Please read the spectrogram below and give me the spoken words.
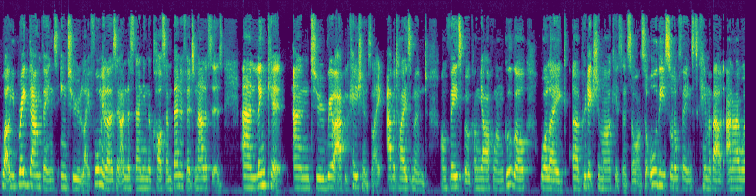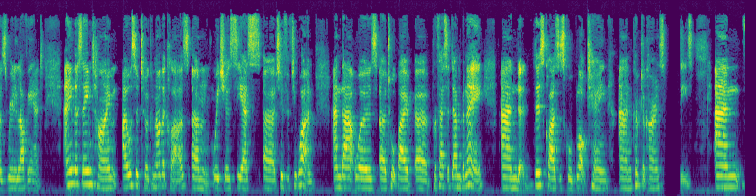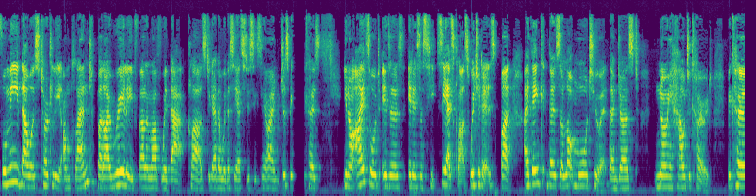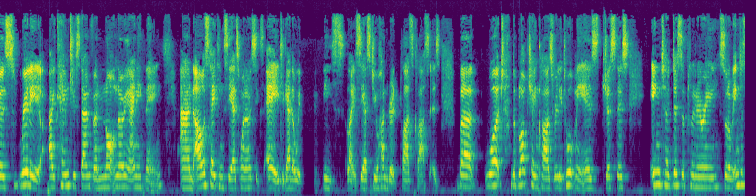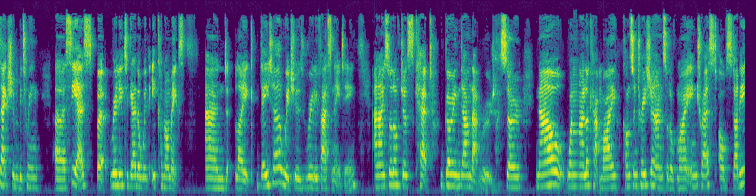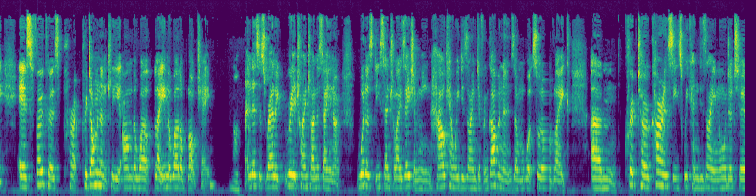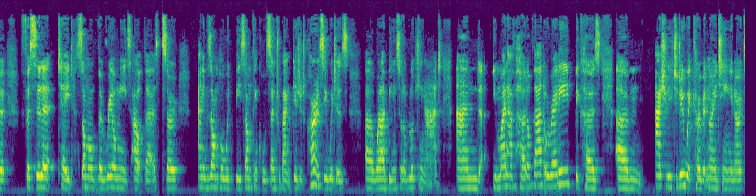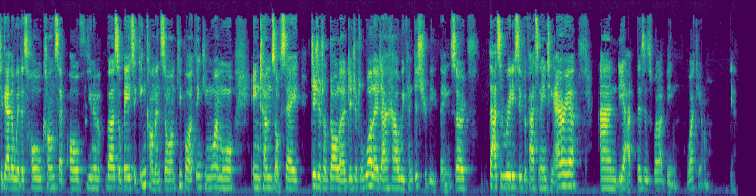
well you break down things into like formulas and understanding the cost and benefit analysis and link it and to real applications like advertisement on Facebook, on Yahoo, on Google, or like uh, prediction markets and so on. So all these sort of things came about, and I was really loving it. And in the same time, I also took another class, um, which is CS uh, 251, and that was uh, taught by uh, Professor Dan Boneh. And this class is called Blockchain and Cryptocurrencies. And for me, that was totally unplanned, but I really fell in love with that class together with the CS269 just because, you know, I thought it is, it is a CS class, which it is, but I think there's a lot more to it than just knowing how to code because really I came to Stanford not knowing anything and I was taking CS 106A together with these like CS 200 plus classes. But what the blockchain class really taught me is just this interdisciplinary sort of intersection between uh, CS, but really together with economics and like data, which is really fascinating. And I sort of just kept going down that route. So now when I look at my concentration and sort of my interest of study is focused pre- predominantly on the world, like in the world of blockchain. And this is really, really trying to understand, you know, what does decentralization mean? How can we design different governance and what sort of like um, cryptocurrencies we can design in order to facilitate some of the real needs out there? So an example would be something called central bank digital currency, which is uh, what I've been sort of looking at. And you might have heard of that already because um, actually to do with COVID-19, you know, together with this whole concept of universal basic income and so on, people are thinking more and more in terms of say digital dollar, digital wallet and how we can distribute things. So that's a really super fascinating area. And yeah, this is what I've been working on. Yeah.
